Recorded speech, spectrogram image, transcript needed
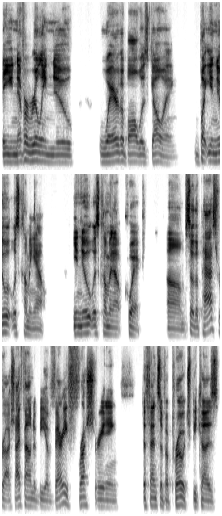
that you never really knew where the ball was going, but you knew it was coming out. You knew it was coming out quick. Um, so the pass rush I found to be a very frustrating defensive approach because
